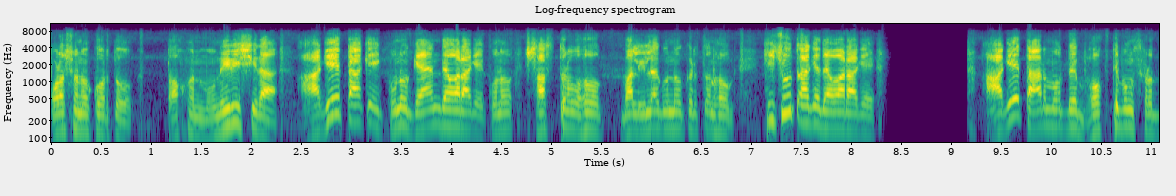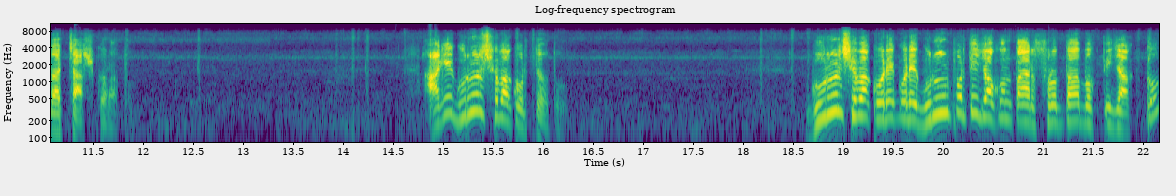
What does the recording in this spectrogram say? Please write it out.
পড়াশোনা করত তখন মুনি ঋষিরা আগে তাকে কোনো জ্ঞান দেওয়ার আগে, কোনো শাস্ত্র হোক বা লীলাগুণ কীর্তন হোক, কিছু তাকে দেওয়ার আগে আগে তার মধ্যে ভক্তি এবং শ্রদ্ধার চাষ করাতো। আগে গুরুর সেবা করতে হতো। গুরুর সেবা করে করে গুরুর প্রতি যখন তার শ্রদ্ধা, ভক্তি জাগতো,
